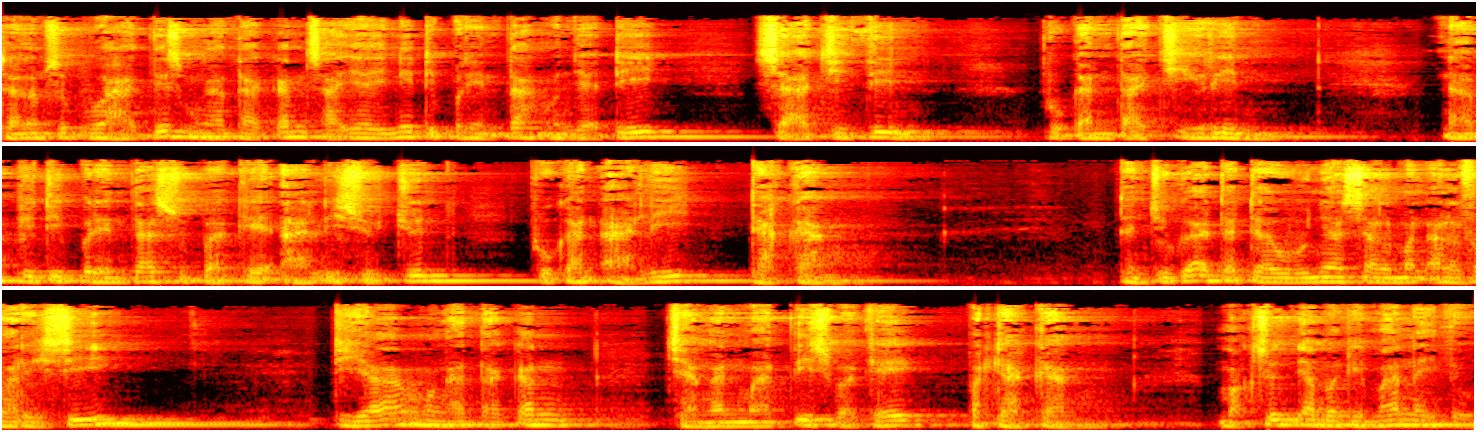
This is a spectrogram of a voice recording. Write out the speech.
dalam sebuah hadis mengatakan saya ini diperintah menjadi sajidin bukan tajirin Nabi diperintah sebagai ahli sujud bukan ahli dagang. Dan juga ada dawuhnya Salman Al-Farisi Dia mengatakan jangan mati sebagai pedagang Maksudnya bagaimana itu?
